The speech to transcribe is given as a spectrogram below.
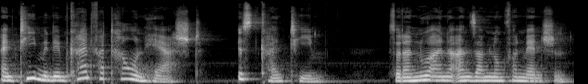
Ein Team, in dem kein Vertrauen herrscht, ist kein Team, sondern nur eine Ansammlung von Menschen.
